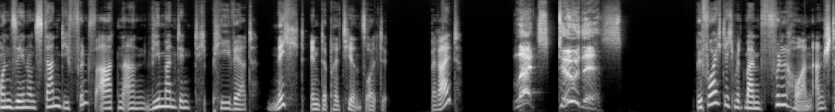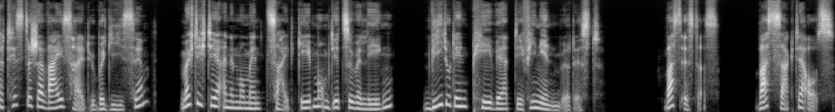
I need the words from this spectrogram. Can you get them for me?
und sehen uns dann die fünf Arten an, wie man den P-Wert nicht interpretieren sollte. Bereit? Let's do this! Bevor ich dich mit meinem Füllhorn an statistischer Weisheit übergieße, möchte ich dir einen Moment Zeit geben, um dir zu überlegen, wie du den P-Wert definieren würdest. Was ist das? Was sagt er aus?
